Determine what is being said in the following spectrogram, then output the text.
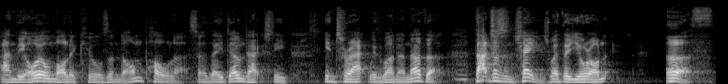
And the oil molecules are non polar, so they don't actually interact with one another. Mm-hmm. That doesn't change whether you're on Earth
